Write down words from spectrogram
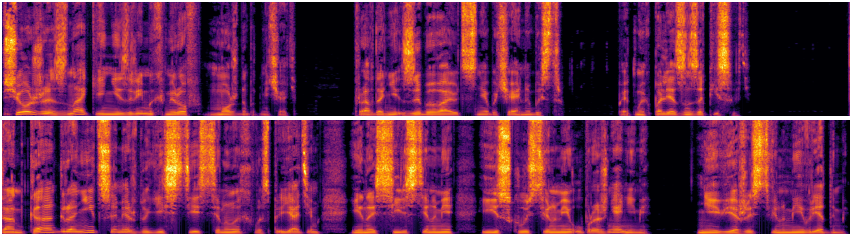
Все же знаки незримых миров можно подмечать. Правда, они забываются необычайно быстро, поэтому их полезно записывать. Тонка граница между естественным их восприятием и насильственными и искусственными упражнениями, невежественными и вредными.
